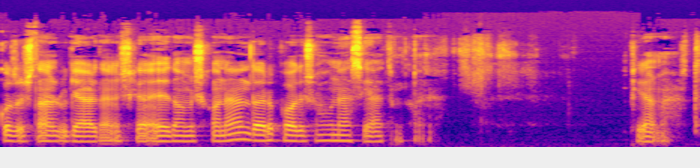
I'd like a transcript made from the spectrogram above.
گذاشتن رو گردنش که اعدامش کنن داره پادشاه رو نصیحت می‌کنه. پیرمرد.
